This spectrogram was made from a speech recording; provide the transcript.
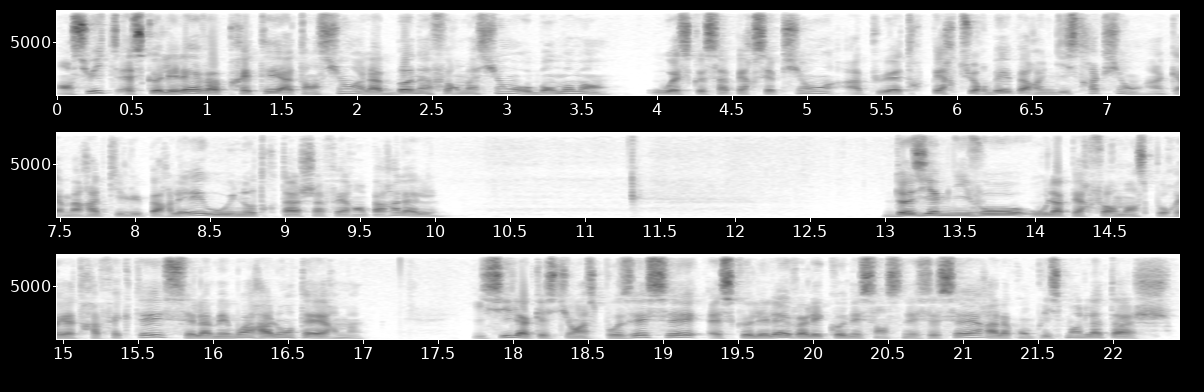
Ensuite, est-ce que l'élève a prêté attention à la bonne information au bon moment? Ou est-ce que sa perception a pu être perturbée par une distraction, un camarade qui lui parlait ou une autre tâche à faire en parallèle? Deuxième niveau où la performance pourrait être affectée, c'est la mémoire à long terme. Ici, la question à se poser, c'est est-ce que l'élève a les connaissances nécessaires à l'accomplissement de la tâche?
